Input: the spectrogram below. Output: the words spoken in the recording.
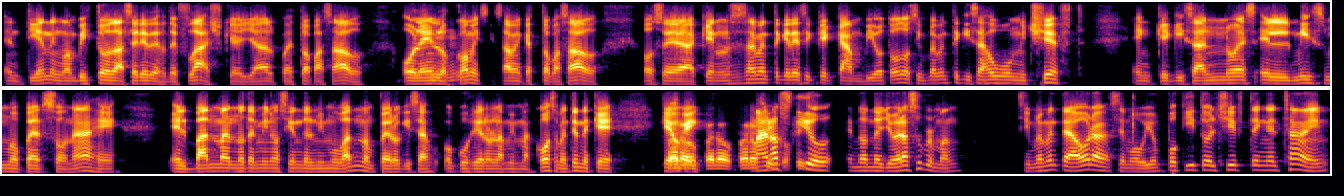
entienden o han visto la serie de, de Flash, que ya pues, esto ha pasado, o leen los cómics y saben que esto ha pasado. O sea, que no necesariamente quiere decir que cambió todo, simplemente quizás hubo un shift en que quizás no es el mismo personaje. El Batman no terminó siendo el mismo Batman, pero quizás ocurrieron las mismas cosas. ¿Me entiendes? Que, que pero, ok, pero, pero, Man of. Steel, en donde yo era Superman, simplemente ahora se movió un poquito el shift en el time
